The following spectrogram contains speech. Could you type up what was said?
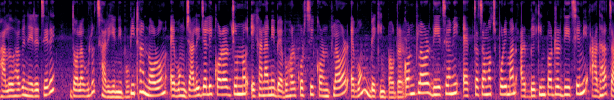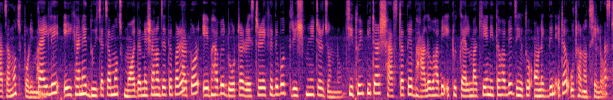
ভালোভাবে নেড়ে চেড়ে দলাগুলো ছাড়িয়ে নিব। পিঠা নরম এবং জালি জালি করার জন্য এখানে আমি ব্যবহার করছি কর্নফ্লাওয়ার এবং বেকিং পাউডার। কর্নফ্লাওয়ার দিয়েছি আমি এক চা চামচ পরিমাণ আর বেকিং পাউডার দিয়েছি আমি আধা চা চামচ পরিমাণ। চাইলে এইখানে দুই চা চামচ ময়দা মেশানো যেতে পারে। তারপর এভাবে ডোটা রেস্টে রেখে দেবো ত্রিশ মিনিটের জন্য। চিতই পিঠার শ্বাসটাতে ভালোভাবে একটু তেল মাখিয়ে নিতে হবে, যেহেতু অনেকদিন এটা উঠানো ছিল। জাস্ট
